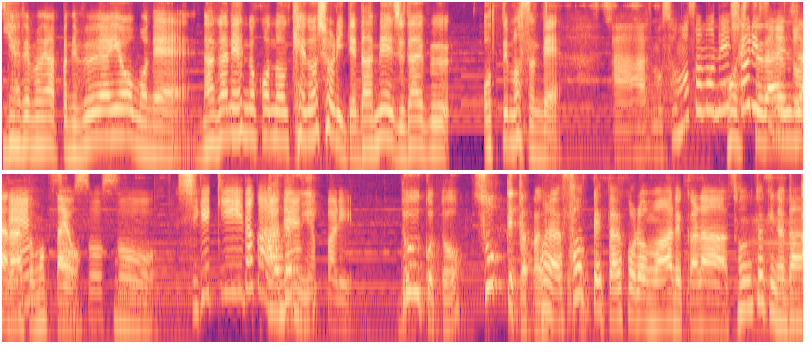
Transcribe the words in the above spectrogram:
いやでもねやっぱね VIO もね長年のこの毛の処理でダメージだいぶ負ってますんで。あーもうそもそもね処理するとね大事だなと思ったよ。そうそうそう、刺激だからねやっぱりどういうこと？反ってたかほららってこと？反ってた頃もあるからその時のダ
